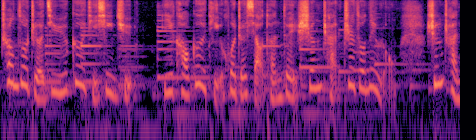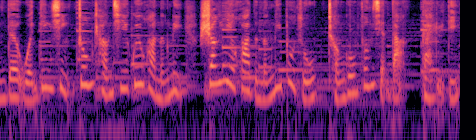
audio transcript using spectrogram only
创作者基于个体兴趣，依靠个体或者小团队生产制作内容，生产的稳定性、中长期规划能力、商业化的能力不足，成功风险大，概率低。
